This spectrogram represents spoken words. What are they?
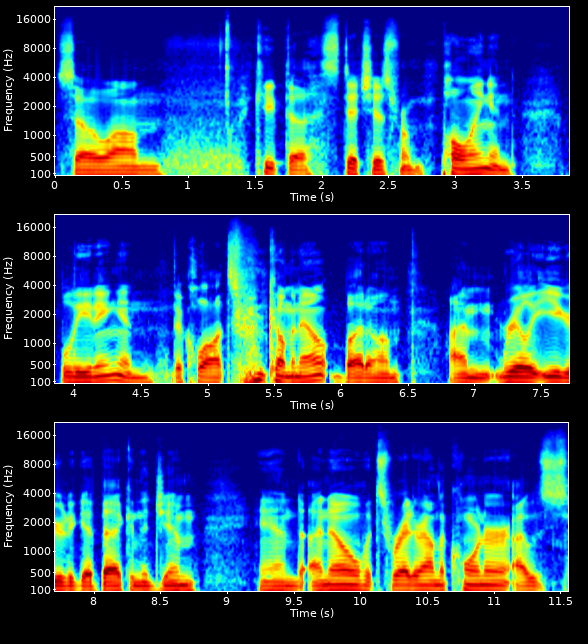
so um, keep the stitches from pulling and bleeding and the clots from coming out. But um, I'm really eager to get back in the gym, and I know it's right around the corner. I was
